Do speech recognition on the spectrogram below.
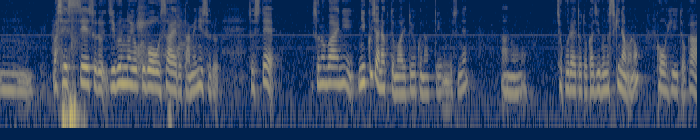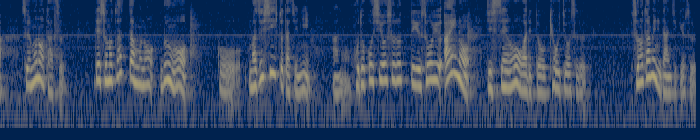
うんまあ、節制する自分の欲望を抑えるためにする。そしてその場合に肉じゃなくても割と良くなっているんですね。あのチョコレートとか自分の好きなもの。コーヒーとかそういうものを断つ。でその断ったもの分をこう貧しい人たちにあの施しをするっていうそういう愛の実践を割と強調する。そのために断食をするっ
